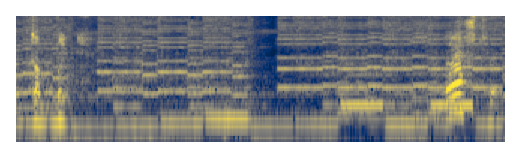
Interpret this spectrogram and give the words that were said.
Тут-то быть? Да, что ли?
